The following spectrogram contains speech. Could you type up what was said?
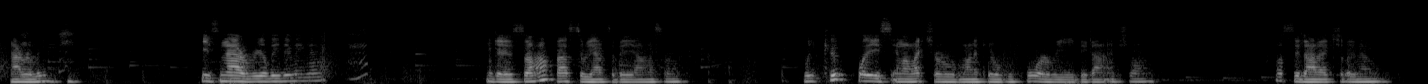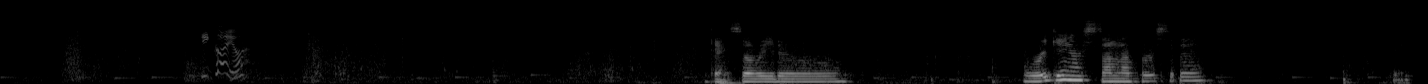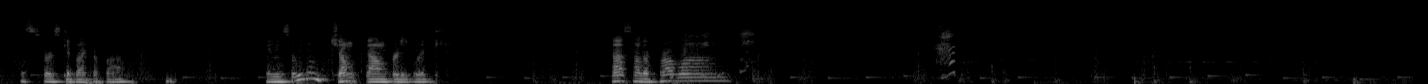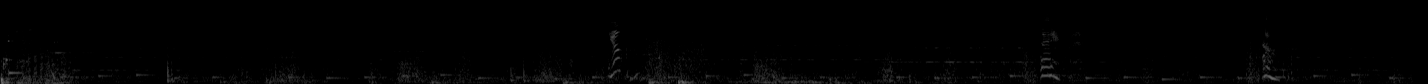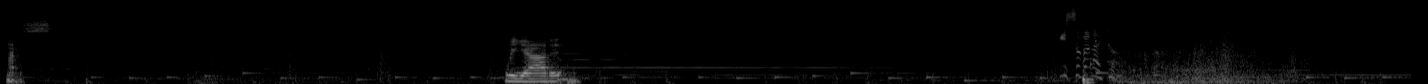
Not really. He's not really doing that. Okay, so how fast do we have to be, honestly? We could place an electro molecule before we do that, actually. Let's do that, actually, then. Okay, so we do... Regain our stamina first a bit. Okay, let's first get back up on. Okay, so we can jump down pretty quick. That's not a problem. We got it.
